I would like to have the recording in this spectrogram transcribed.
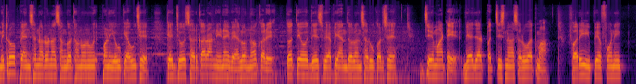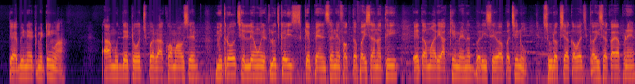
મિત્રો, પેન્શનરોના સંગઠનોનું પણ એવું કહેવું છે કે જો સરકાર આ નિર્ણય વહેલો ન કરે, તો તેઓ દેશવ્યાપી આંદોલન શરૂ કરશે. જે માટે બે હજાર પચીસના શરૂઆતમાં ફરી ઈપીએફઓની કેબિનેટ મિટિંગમાં આ મુદ્દે ટોચ પર રાખવામાં આવશે. મિત્રો, છેલ્લે હું એટલું જ કહીશ કે પેન્શન એ ફક્ત પૈસા નથી, એ તમારી આખી મહેનતભરી સેવા પછીનું સુરક્ષા કવચ કહી શકાય આપણે.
